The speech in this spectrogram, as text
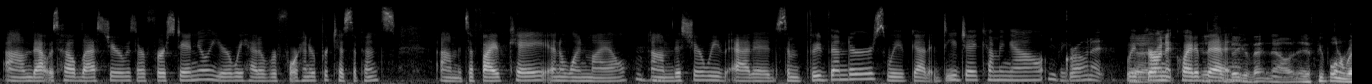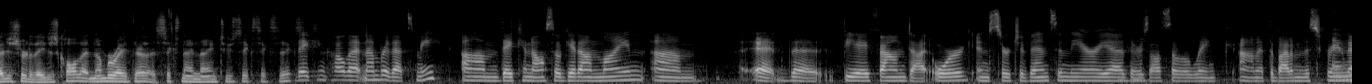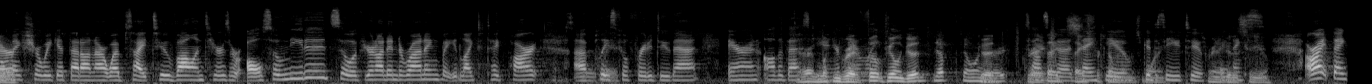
Um, that was held last year. It was our first annual year. We had over 400 participants. Um, it's a 5K and a one mile. Mm-hmm. Um, this year we've added some food vendors. We've got a DJ coming out. You've We- grown it. We've Yeah, grown it quite a It's bit. a big event now. And if people want to register, do they just call that number right there, that 699-2666? They can call that number, that's me. Um, they can also get online um, at the bafound.org and search events in the area. There's also a link um, at the bottom of the screen. And there. we'll make sure we get that on our website too. Volunteers are also needed, so if you're not into running but you'd like to take part, uh, please feel free to do that. Aaron, all the best Aaron, to you and looking your great. Feel- Feeling good? Yep, feeling Good. great. Sounds Great. good. Thanks for Thank coming you. in this Good to see you too. Sarina, good to Thanks. see you. All right, thank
